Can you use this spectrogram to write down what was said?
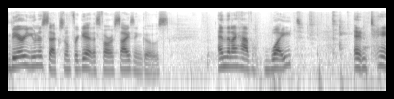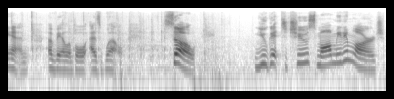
Very unisex, don't forget, as far as sizing goes. And then I have white and tan. available as well. So you get to choose small, medium, large.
